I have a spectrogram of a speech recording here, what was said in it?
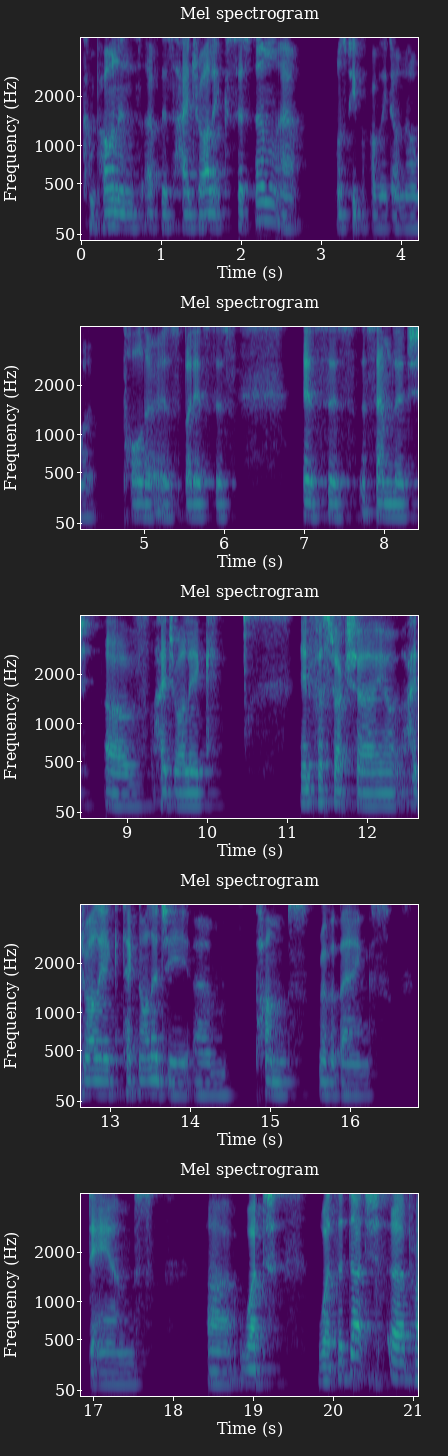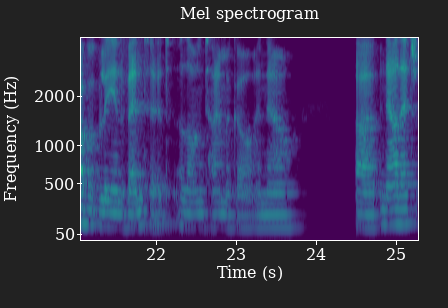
components of this hydraulic system. Uh, most people probably don't know what a polder is, but it's this is this assemblage of hydraulic infrastructure, you know, hydraulic technology, um, pumps, riverbanks, dams. Uh, what what the Dutch uh, probably invented a long time ago, and now uh, now that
